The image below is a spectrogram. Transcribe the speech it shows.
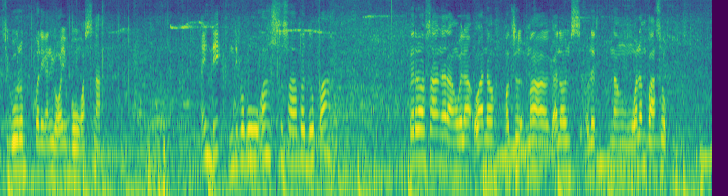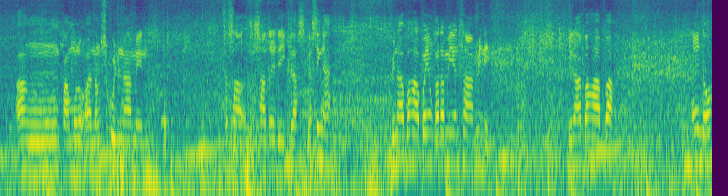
siguro balikan ko kayo bukas na. Ay hindi, hindi pa bukas, sa Sabado pa. Pero sana lang wala ano mag mag-announce ulit ng walang pasok ang pamunuan ng school namin sa, sa, sa Saturday class kasi nga binabaha pa yung karamihan sa amin eh. Binabaha pa. Ayun no,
